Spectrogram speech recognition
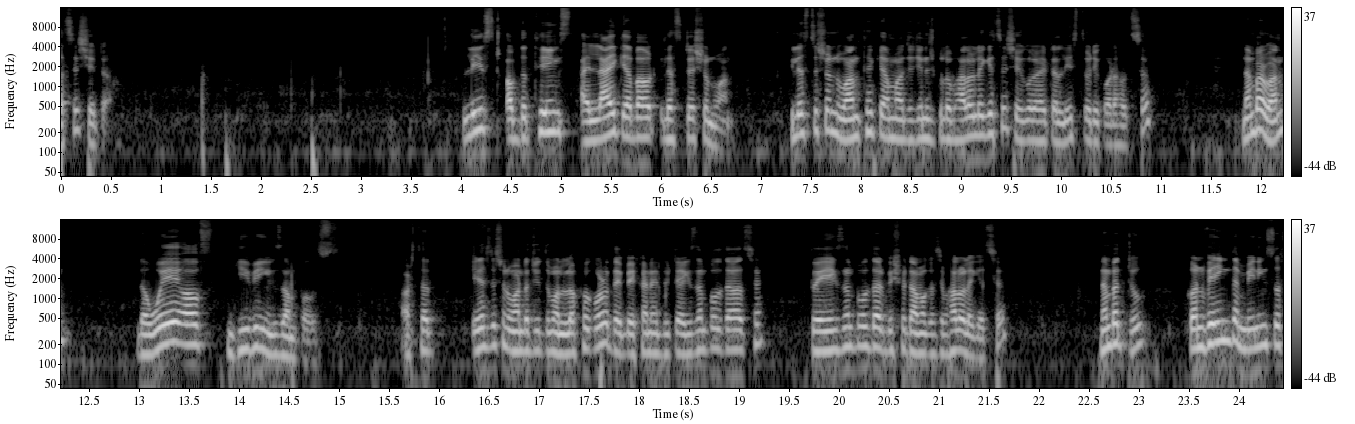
আছে সেটা। List of the things I like about illustration one illustration one থেকে আমার যে জিনিসগুলো ভালো লেগেছে সেগুলোর একটা লিস্ট তৈরি করা হচ্ছে। Number one the way of giving examples অর্থাৎ ইলাস্ট্রেশন ওয়ানটা যদি তোমার লক্ষ্য করো, দেখবে এখানে দুইটা এক্সাম্পল দেওয়া আছে। তো এই এক্সাম্পল দেওয়ার বিষয়টা আমার কাছে ভালো লেগেছে। Number two conveying the meanings of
